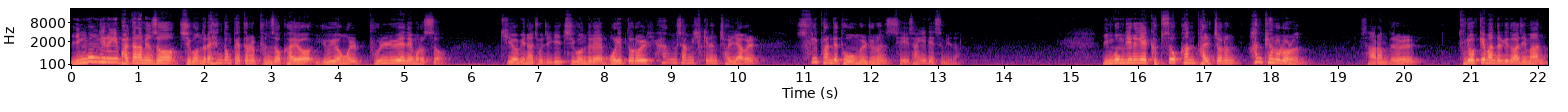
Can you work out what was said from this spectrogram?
인공지능이 발달하면서 직원들의 행동 패턴을 분석하여 유형을 분류해냄으로써 기업이나 조직이 직원들의 몰입도를 향상시키는 전략을 수립하는 데 도움을 주는 세상이 됐습니다. 인공지능의 급속한 발전은 한편으로는 사람들을 두렵게 만들기도 하지만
